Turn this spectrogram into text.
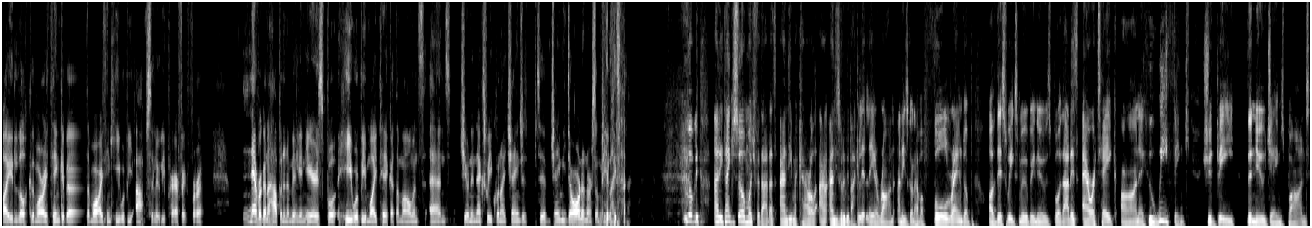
I look, the more I think about it, the more I think he would be absolutely perfect for it. Never going to happen in a million years, but he would be my pick at the moment. And tune in next week when I change it to Jamie Dornan or somebody like that. Lovely. Andy, thank you so much for that. That's Andy McCarroll. And Andy's going to be back a little later on and he's going to have a full roundup of this week's movie news. But that is our take on uh, who we think should be the new James Bond.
